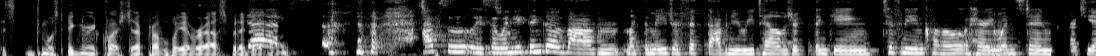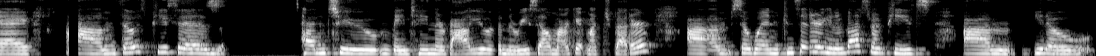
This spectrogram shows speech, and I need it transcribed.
It's the most ignorant question I probably ever asked, but I yes. don't know. Absolutely. So when you think of um, like the major Fifth Avenue retailers, you're thinking Tiffany and Co., Harry Winston, Cartier. Um, those pieces tend to maintain their value in the resale market much better. Um, so when considering an investment piece, um, you know,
